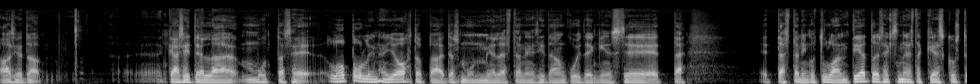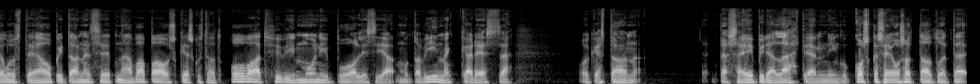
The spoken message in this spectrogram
asioita äh, käsitellään, mutta se lopullinen johtopäätös mun mielestä, niin sitä on kuitenkin se, että että tästä niin tullaan tietoiseksi näistä keskusteluista ja opitaan että se, että nämä vapauskeskustelut ovat hyvin monipuolisia, mutta viime kädessä oikeastaan tässä ei pidä lähteä, niin kuin, koska se osoittautuu, että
